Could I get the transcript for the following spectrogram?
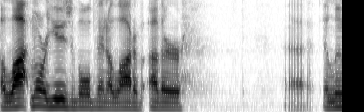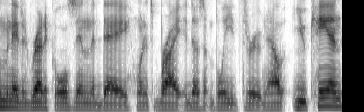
a lot more usable than a lot of other uh, illuminated reticles in the day when it's bright. It doesn't bleed through. Now you can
